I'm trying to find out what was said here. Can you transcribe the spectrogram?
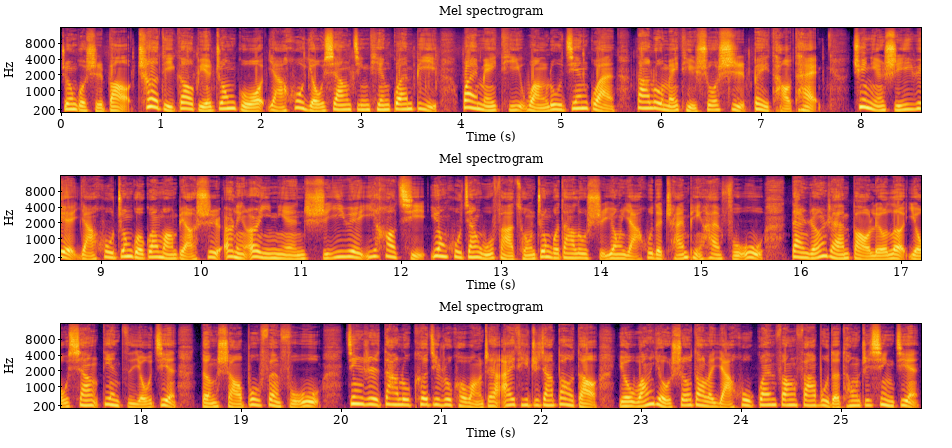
中国时报彻底告别中国，雅虎邮箱今天关闭，外媒体网络监管，大陆媒体说是被淘汰。去年十一月，雅虎中国官网表示，二零二一年十一月一号起，用户将无法从中国大陆使用雅虎的产品和服务，但仍然保留了邮箱、电子邮件等少部分服务。近日，大陆科技入口网站 IT 之家报道，有网友收到了雅虎官方发布的通知信件，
